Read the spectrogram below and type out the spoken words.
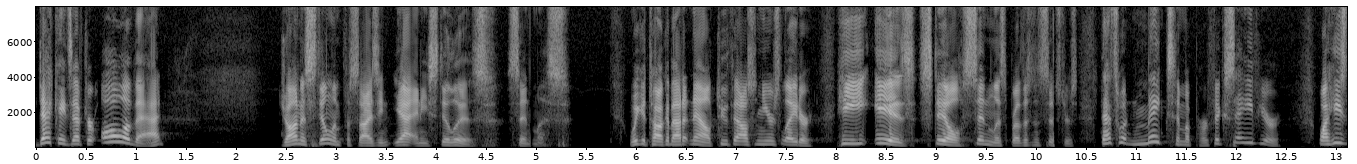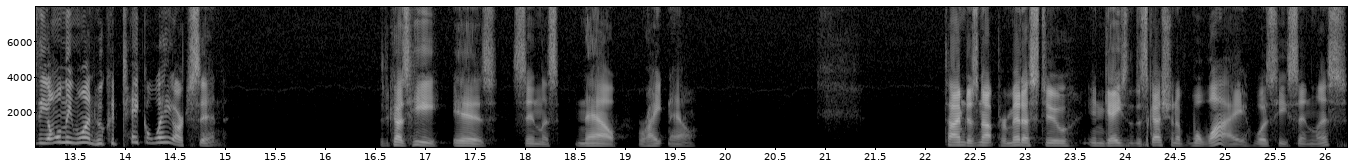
Decades after all of that, John is still emphasizing, yeah, and he still is sinless. We could talk about it now, 2,000 years later. He is still sinless, brothers and sisters. That's what makes him a perfect Savior. Why, he's the only one who could take away our sin. It's because he is sinless now, right now. Time does not permit us to engage the discussion of, well, why was he sinless?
